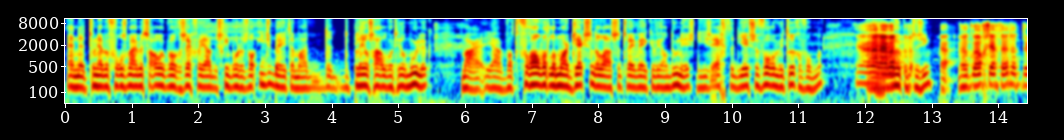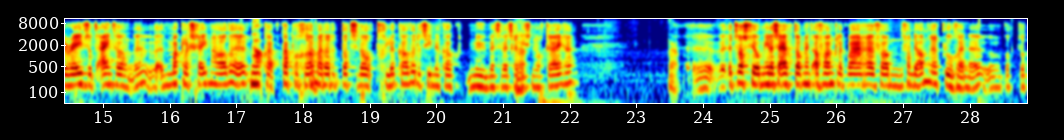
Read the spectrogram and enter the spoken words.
En eh, toen hebben we volgens mij met z'n allen ook wel gezegd... van ja, misschien wordt het wel iets beter... maar de, de play-offs halen wordt heel moeilijk. Maar ja, wat, vooral wat Lamar Jackson de laatste twee weken weer aan het doen is... die, is echt, die heeft zijn vorm weer teruggevonden. Ja, Eh, nou, leuk om te zien. Ja, we hebben ook wel gezegd hè, dat de Ravens op het eind van hè, een makkelijk schema hadden. Hè, Ja. qua, qua programma, dat, het- dat ze wel het geluk hadden. Dat zie ik ook nu met de wedstrijd Ja. die ze nog krijgen. Eh, het was veel meer dat ze eigenlijk op dat moment afhankelijk waren van, van de andere ploegen. En eh, wat, wat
